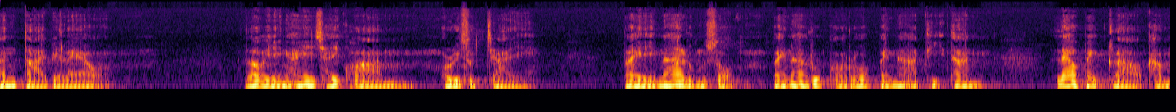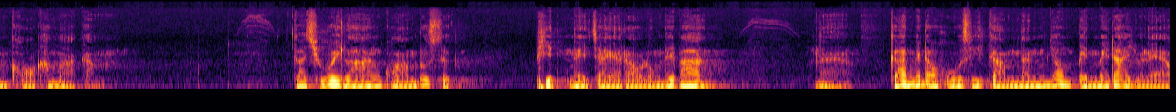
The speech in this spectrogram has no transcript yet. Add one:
นั้นตายไปแล้ว เราเองให้ใช้ความบริสุทธิ์ใจ ไปหน้าหลุมศพ ไปหน้ารูปเคารพไปหน้าอัฐิท่าน แล้วไปกล่าวคำขอขมากรรม ก็ช่วยล้างความรู้สึกผิดในใจเราลงได้บ้างนะการเป็นอโหสีกรรมนั้นย่อมเป็นไม่ได้อยู่แล้ว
